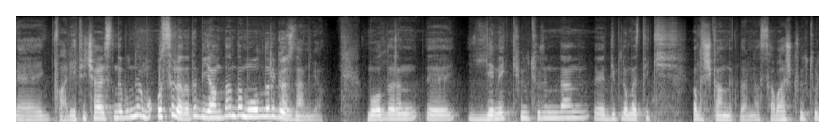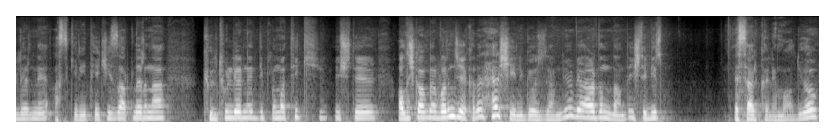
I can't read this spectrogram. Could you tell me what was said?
e, faaliyet içerisinde bulunuyor ama o sırada da bir yandan da Moğolları gözlemliyor. Moğolların e, yemek kültüründen e, diplomatik alışkanlıklarına, savaş kültürlerine, askeri teçhizatlarına, kültürlerine, diplomatik işte alışkanlıklar varıncaya kadar her şeyini gözlemliyor ve ardından da işte bir eser kalemi alıyor.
